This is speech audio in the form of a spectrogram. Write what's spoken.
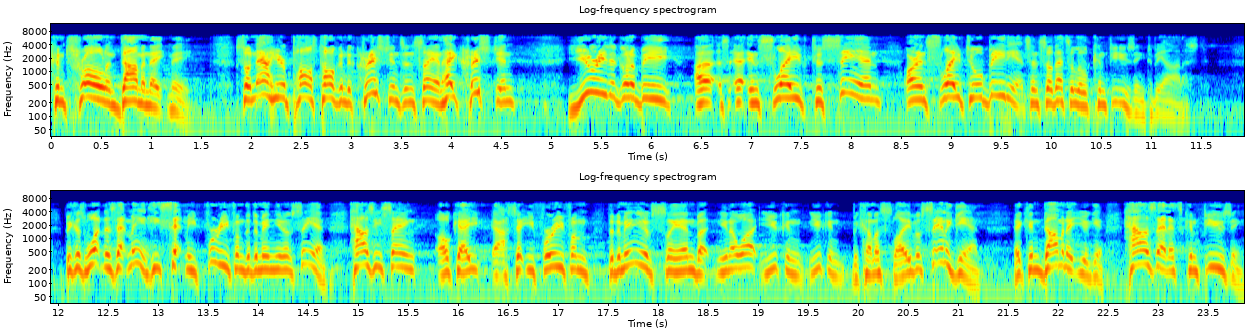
control and dominate me. So now here Paul's talking to Christians and saying, hey, Christian, you're either going to be uh, enslaved to sin or enslaved to obedience. And so that's a little confusing, to be honest. Because what does that mean? He set me free from the dominion of sin. How's he saying, okay, I set you free from the dominion of sin, but you know what? You can, you can become a slave of sin again. It can dominate you again. How is that? It's confusing.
